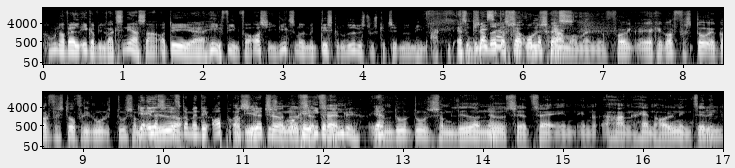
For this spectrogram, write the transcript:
hun har valgt ikke at ville vaccinere sig, og det er helt fint for os i virksomheden, men det skal du vide, hvis du skal til et møde med hende. Agtigt. Altså det der med, at der skal være rum og plads. man jo folk. Jeg kan godt forstå, jeg kan godt forstå fordi du, du som Ja, ellers leder løfter man det op og, og siger, at det er okay at ikke at tage ville en, det. Ja. Jamen, du, du er som leder nødt til at tage en, en, har en, have en holdning til det, Mm.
